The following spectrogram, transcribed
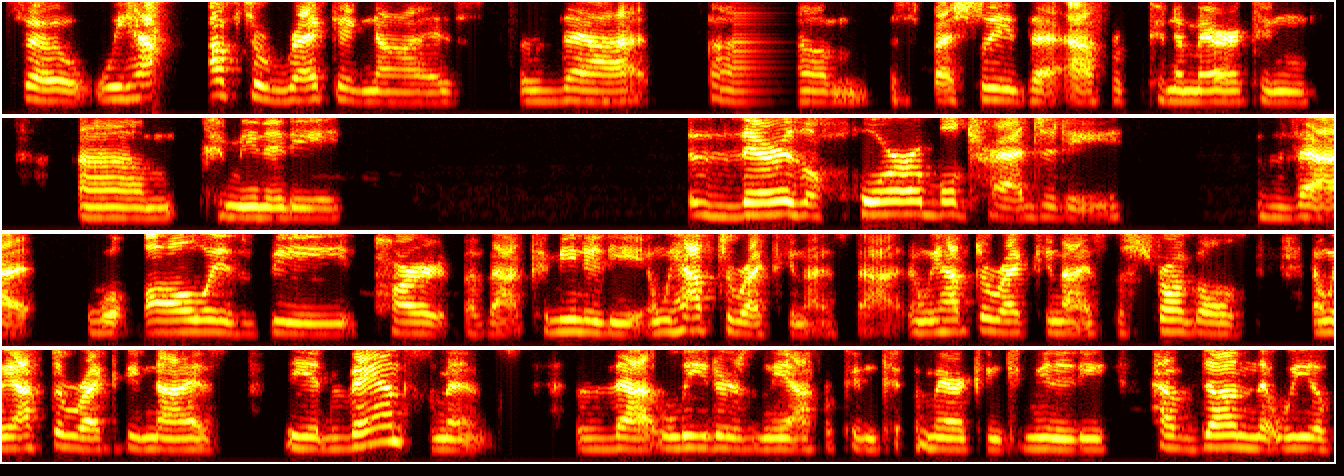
So we have, to recognize that um, especially the african american um, community, there is a horrible tragedy that will always be part of that community. And we have to recognize that. And we have to recognize the struggles and we have to recognize the advancements that leaders in the African American community have done that we have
